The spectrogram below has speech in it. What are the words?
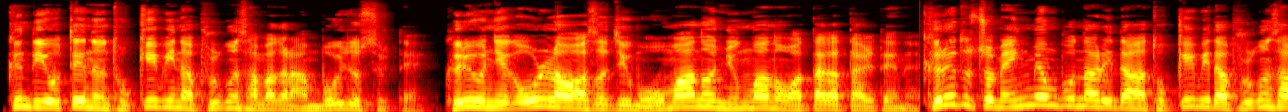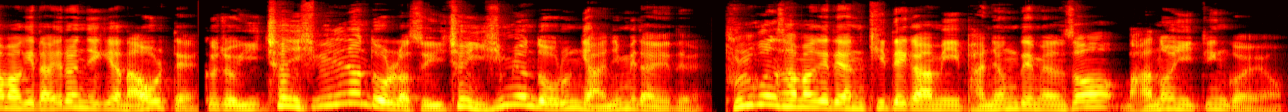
근데 이때는 도깨비나 붉은 사막을 안 보여줬을 때. 그리고 얘가 올라와서 지금 5만원, 6만원 왔다 갔다 할 때는. 그래도 좀 액면 분할이다, 도깨비다, 붉은 사막이다 이런 얘기가 나올 때. 그죠? 2021년도 올랐어요. 2020년도 오른 게 아닙니다, 얘들. 붉은 사막에 대한 기대감이 반영되면서 만원이 뛴 거예요.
